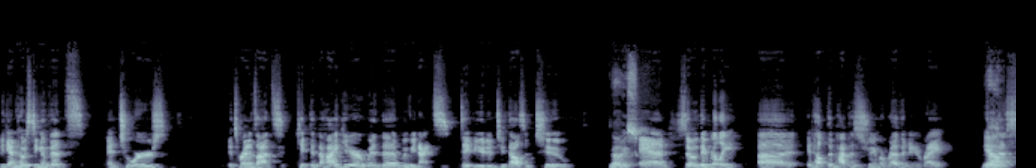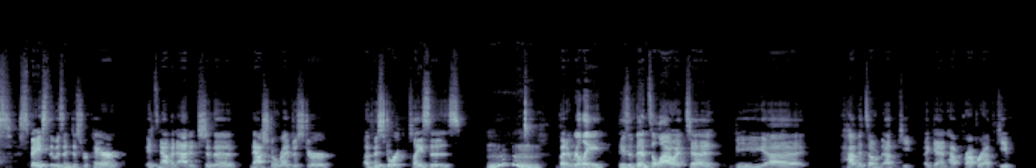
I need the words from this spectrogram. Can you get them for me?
began hosting events and tours. Its renaissance kicked into high gear when the movie nights debuted in 2002. Nice. And so they really, uh, it helped them have this stream of revenue, right? Yeah. For this space that was in disrepair. It's now been added to the National Register of Historic Places. Mm. But it really, these events allow it to be, uh, have its own upkeep again, have proper upkeep.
